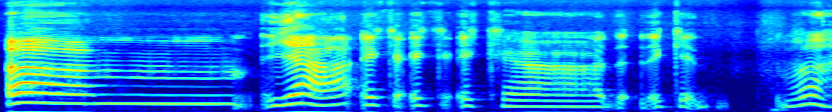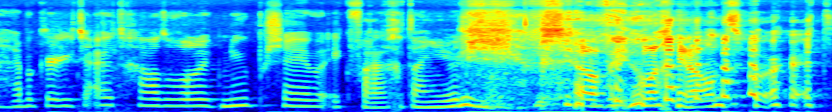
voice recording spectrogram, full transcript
Um, ja, ik, ik, ik, uh, ik, uh, heb ik er iets uitgehaald wat ik nu per se... Ik vraag het aan jullie, ik heb zelf helemaal geen antwoord.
